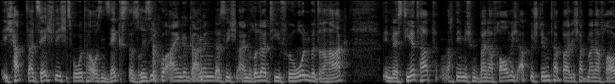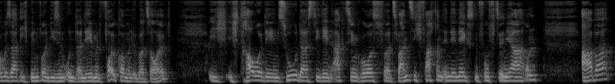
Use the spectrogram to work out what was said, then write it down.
Ich habe tatsächlich 2006 das Risiko eingegangen, dass ich einen relativ hohen Betrag investiert habe, nachdem ich mit meiner Frau mich abgestimmt habe, weil ich habe meiner Frau gesagt, ich bin von diesem Unternehmen vollkommen überzeugt. Ich, ich traue denen zu, dass die den Aktienkurs verzwanzigfachen in den nächsten 15 Jahren. Aber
